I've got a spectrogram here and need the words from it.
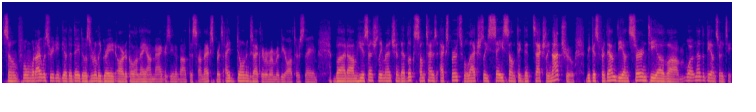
So from what I was reading the other day, there was a really great article on Aeon Magazine about this on experts. I don't exactly remember the author's name, but um, he essentially mentioned that look, sometimes experts will actually say something that's actually not true because for them the uncertainty of um, well, not that the uncertainty,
